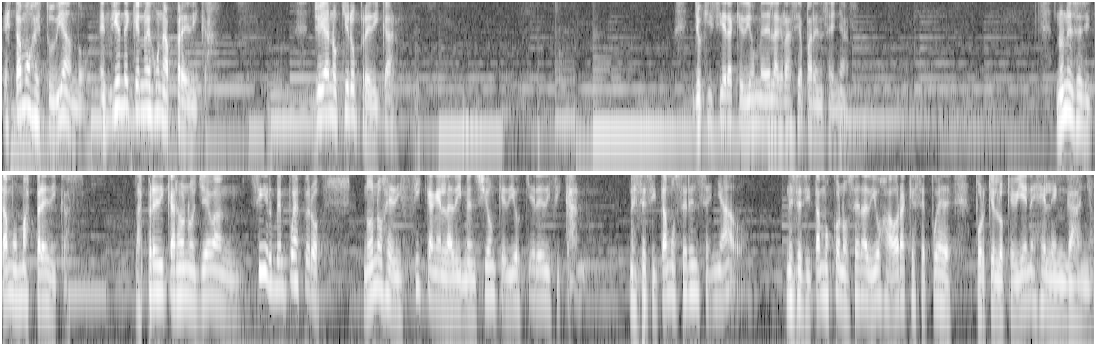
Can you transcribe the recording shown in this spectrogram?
estamos estudiando. Entiende que no es una prédica. Yo ya no quiero predicar. Yo quisiera que Dios me dé la gracia para enseñar. No necesitamos más prédicas. Las prédicas no nos llevan, sirven pues, pero no nos edifican en la dimensión que Dios quiere edificar. Necesitamos ser enseñados. Necesitamos conocer a Dios ahora que se puede, porque lo que viene es el engaño.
